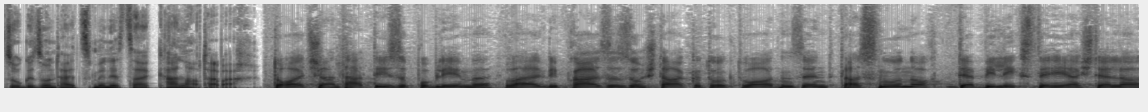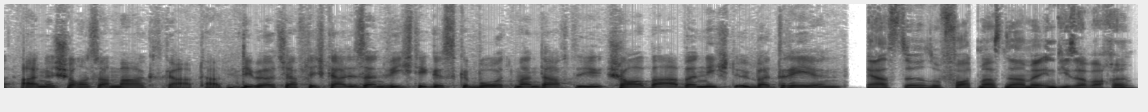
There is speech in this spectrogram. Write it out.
so Gesundheitsminister Karl Lauterbach. Deutschland hat diese Probleme, weil die Preise so stark gedrückt worden sind, dass nur noch der billigste Hersteller eine Chance am Markt gehabt hat. Die Wirtschaftlichkeit ist ein wichtiges Gebot, man darf die Schraube aber nicht überdrehen. Erste Sofortmaßnahme in dieser Woche.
